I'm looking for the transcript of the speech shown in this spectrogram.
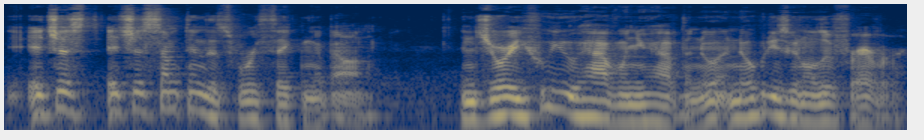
it just, it's just something that's worth thinking about. Enjoy who you have when you have them. No, nobody's going to live forever.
